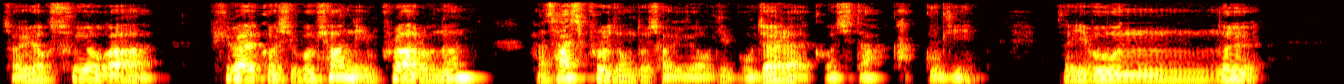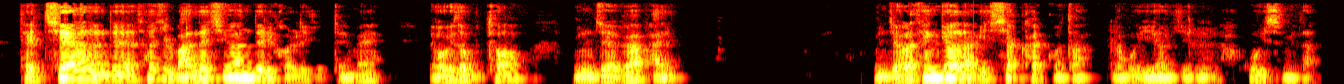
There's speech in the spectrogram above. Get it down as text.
전력 수요가 필요할 것이고 현 인프라로는 한 40% 정도 전력이 모자랄 것이다. 각국이. 그래서 이 부분을 대체하는데 사실 많은 시간들이 걸리기 때문에 여기서부터 문제가 발, 문제가 생겨나기 시작할 거다라고 이야기를 하고 있습니다.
